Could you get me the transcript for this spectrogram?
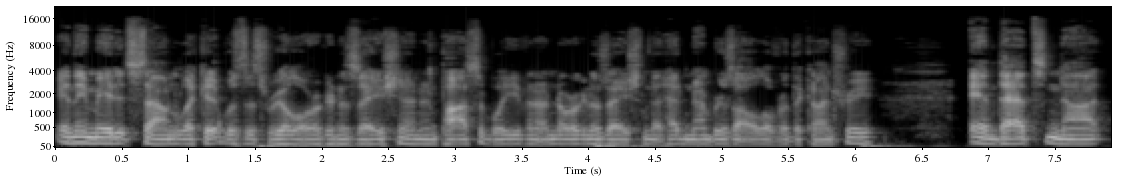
and they made it sound like it was this real organization and possibly even an organization that had members all over the country. And that's not,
